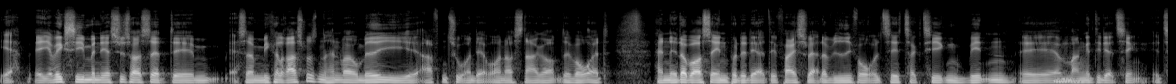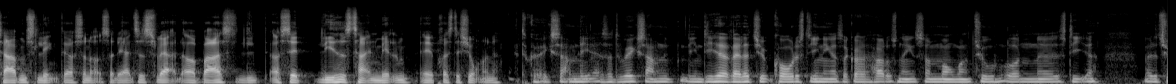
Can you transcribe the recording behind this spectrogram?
ja, jeg vil ikke sige, men jeg synes også, at øh, altså Michael Rasmussen, han var jo med i øh, aftenturen der, hvor han også snakker om det, hvor at han netop også er inde på det der, det er faktisk svært at vide i forhold til taktikken, vinden, øh, mm. og mange af de der ting, etapens længde og sådan noget, så det er altid svært at bare at sætte lighedstegn mellem øh, præstationerne. Du kan jo ikke sammenligne, altså du kan ikke sammenligne de her relativt korte stigninger, så har du sådan en som Mont Ventoux, hvor den øh, stiger hvad er det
